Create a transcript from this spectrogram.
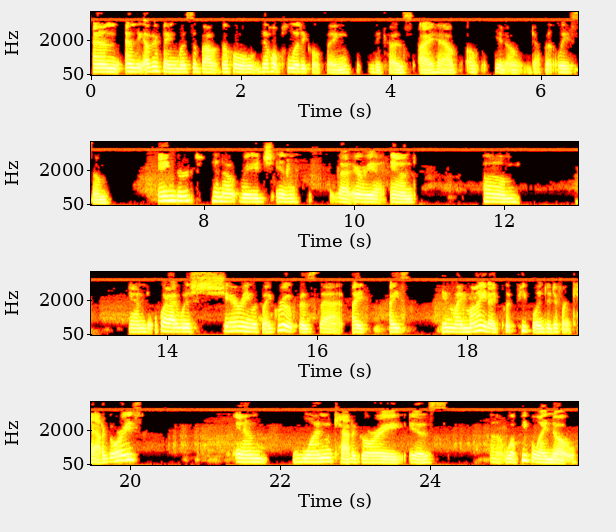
And and the other thing was about the whole the whole political thing because i have oh, you know definitely some anger and outrage in that area. And um and what i was sharing with my group is that i i in my mind i put people into different categories. And one category is, uh, well, people I know.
